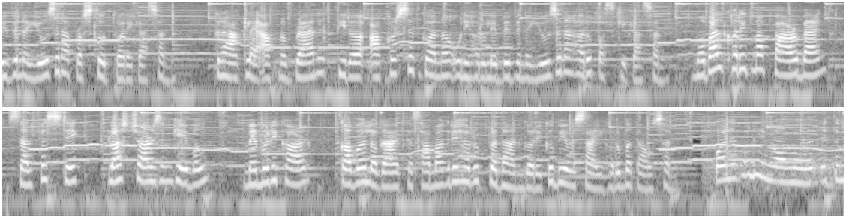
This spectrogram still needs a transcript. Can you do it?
विभिन्न योजना प्रस्तुत गरेका छन्। ग्राहकलाई आफ्नो ब्रान्डतिर आकर्षित गर्न उनीहरूले विभिन्न योजनाहरू पस्केका छन्। मोबाइल खरिदमा power bank selfie stick plus charging cable memory card cover लगायतका सामग्रीहरू प्रदान गरेको व्यवसायीहरू बताउँछन्। पहिले पनि अब एकदम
